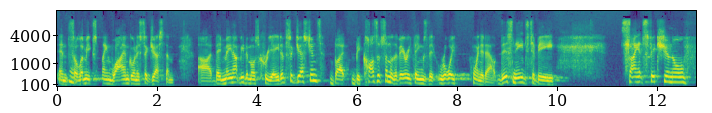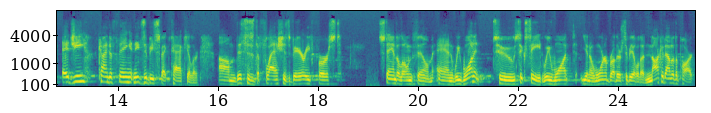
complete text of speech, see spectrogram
and so let me explain why I'm going to suggest them. Uh, they may not be the most creative suggestions, but because of some of the very things that Roy pointed out, this needs to be science fictional, edgy kind of thing. It needs to be spectacular. Um, this is the Flash's very first standalone film, and we want it to succeed. We want you know Warner Brothers to be able to knock it out of the park.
